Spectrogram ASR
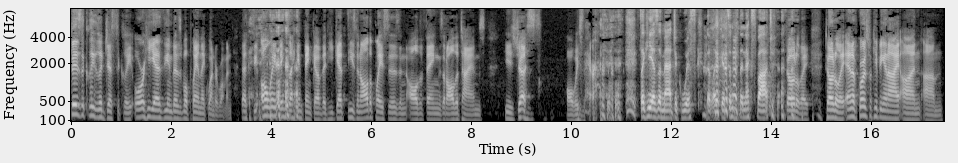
physically logistically or he has the invisible plane like wonder woman that's the only things i can think of that he gets he's in all the places and all the things at all the times he's just always there. it's like he has a magic whisk that like gets him to the next spot. totally, totally. And of course, we're keeping an eye on um,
